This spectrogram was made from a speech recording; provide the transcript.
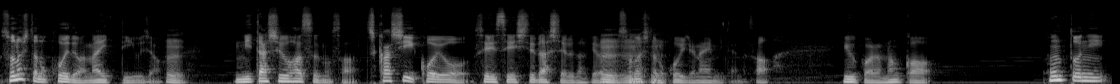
その人の声ではないっていうじゃん似た周波数のさ近しい声を生成して出してるだけだと、うんうんうん。その人の声じゃないみたいなさ言うからなんか本当に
